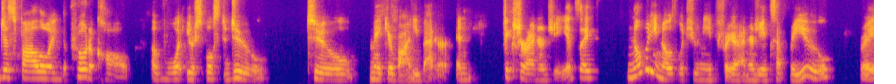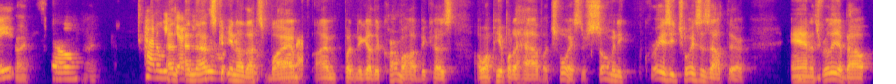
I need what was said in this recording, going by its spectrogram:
just following the protocol of what you're supposed to do to make your body better and fix your energy it's like nobody knows what you need for your energy except for you right Right. so Right. how do we and, get and that's you know that's why I'm? I'm putting together Karma Hub because I want people to have a choice. There's so many crazy choices out there, and it's mm-hmm. really about.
